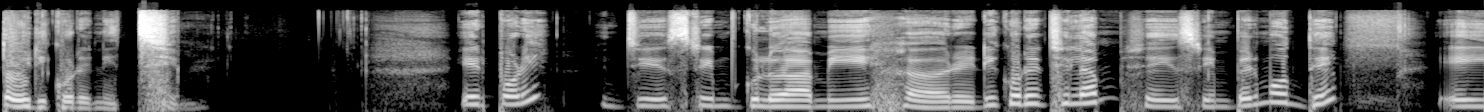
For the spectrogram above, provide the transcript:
তৈরি করে নিচ্ছি। এরপরে যে স্ট্রিমগুলো আমি রেডি করেছিলাম, সেই স্ট্রিম্পের মধ্যে এই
